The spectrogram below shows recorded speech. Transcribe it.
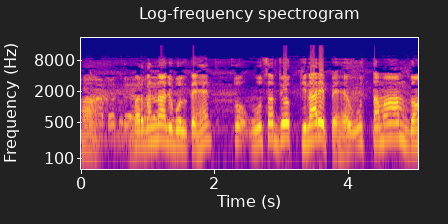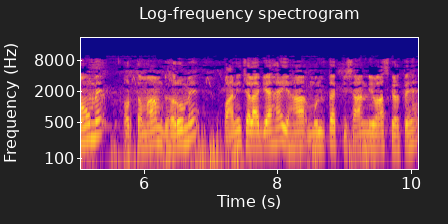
हाँ बरबन्ना जो बोलते हैं तो वो सब जो किनारे पे है, उस तमाम गाँव में और तमाम घरों में पानी चला गया है। यहाँ मूलतः किसान निवास करते हैं,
